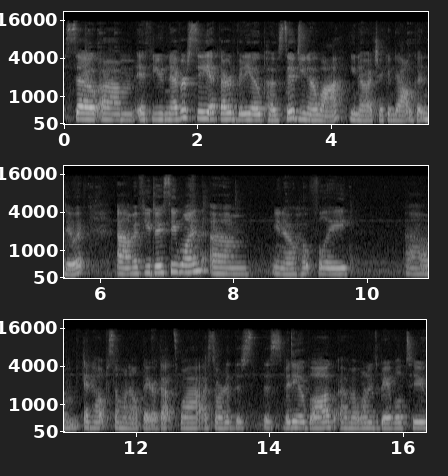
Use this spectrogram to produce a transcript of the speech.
So um, if you never see a third video posted, you know why. You know I chickened out and couldn't do it. Um, if you do see one, um, you know, hopefully um, it helps someone out there. That's why I started this this video blog. Um, I wanted to be able to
